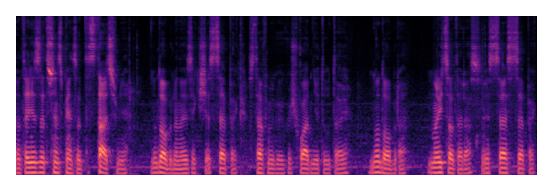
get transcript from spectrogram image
No to nie jest za 1500, to stać mnie. No dobra, no jest jakiś SCP-ek. Stawmy go jakoś ładnie tutaj. No dobra. No i co teraz? Jest CSCPek.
